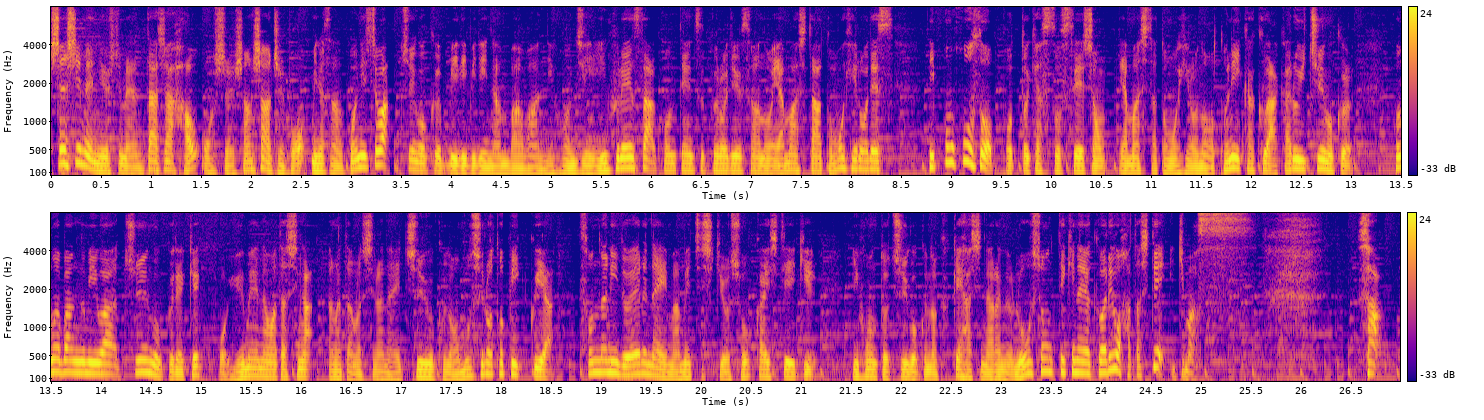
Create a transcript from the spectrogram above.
绅士们、女士们，大家好，我是上上直播。皆さんこんにちは。中国ビリビリナンバーワン日本人インフルエンサーコンテンツプロデューサーの山下智博です。日本放送ポッドキャストステーション山下智博のとにかく明るい中国。この番組は中国で結構有名な私があなたの知らない中国の面白トピックやそんなにどやれない豆知識を紹介していき日本と中国の架け橋ならぬローション的な役割を果たしていきます。さあ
